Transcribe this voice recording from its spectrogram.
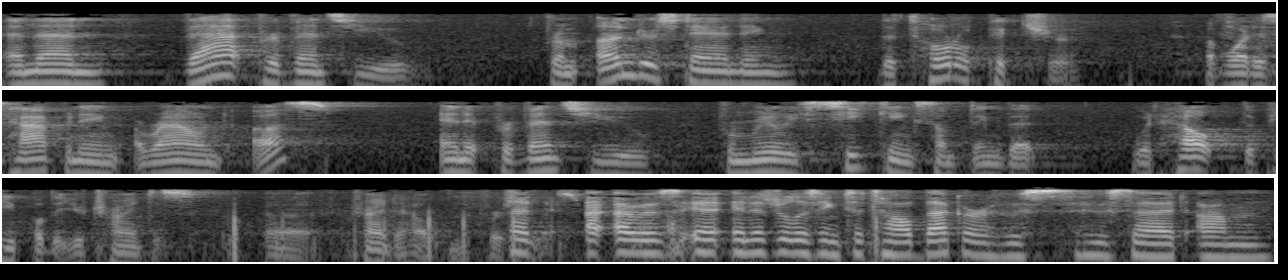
And then that prevents you from understanding the total picture of what is happening around us, and it prevents you from really seeking something that would help the people that you're trying to uh, trying to help in the first place. I, I was in, in, Israel listening to Tal Becker, who, who said um,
